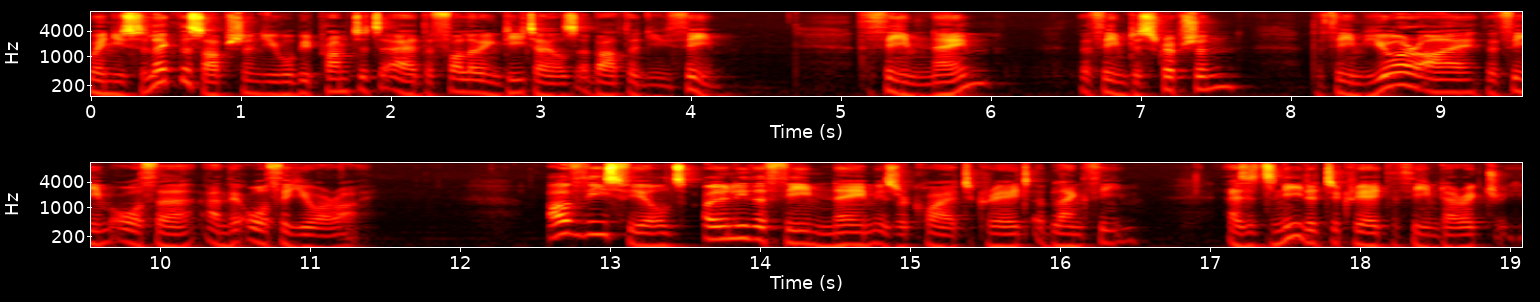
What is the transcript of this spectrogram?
When you select this option, you will be prompted to add the following details about the new theme. The theme name, the theme description, the theme URI, the theme author, and the author URI. Of these fields, only the theme name is required to create a blank theme, as it's needed to create the theme directory.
